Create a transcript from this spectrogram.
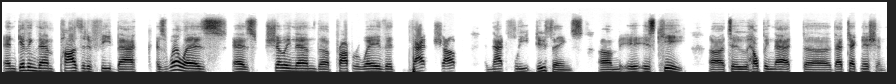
and giving them positive feedback as well as as showing them the proper way that that shop and that fleet do things um, is key uh, to helping that uh, that technician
